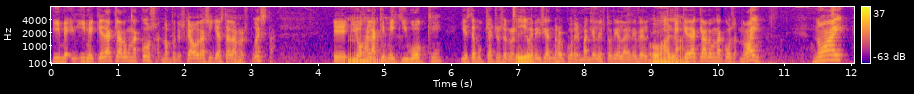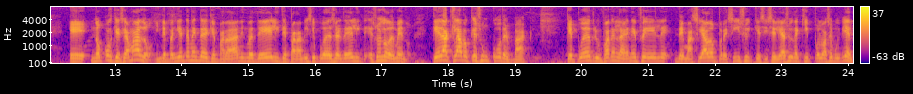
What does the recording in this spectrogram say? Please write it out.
Y me, y me queda claro una cosa. No, pero es que ahora sí ya está la respuesta. Eh, y ojalá que me equivoque y este muchacho se recupere y sea el mejor quarterback en la historia de la NFL. Ojalá. Me queda claro una cosa. No hay. No hay. Eh, no porque sea malo, independientemente de que para Dani no es de élite, para mí sí puede ser de élite, eso es lo de menos. Queda claro que es un quarterback que puede triunfar en la NFL demasiado preciso y que si se le hace un equipo lo hace muy bien,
